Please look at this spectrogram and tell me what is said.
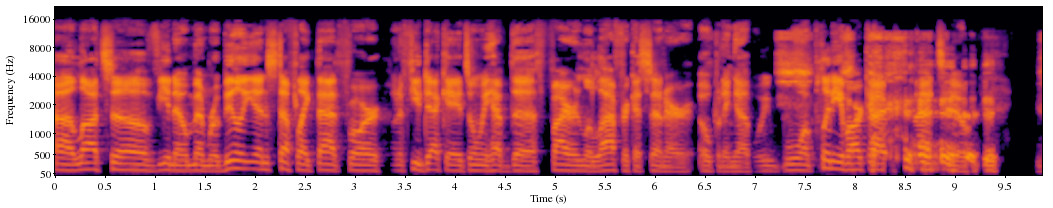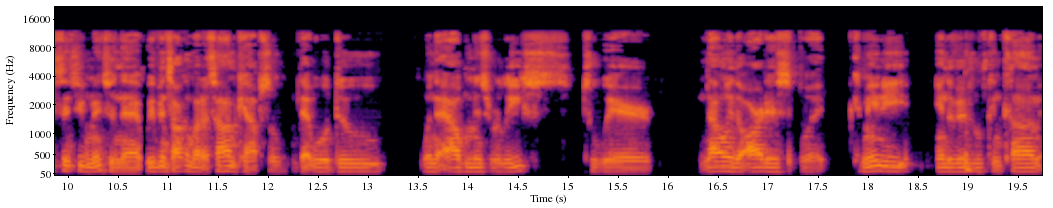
uh, lots of you know memorabilia and stuff like that for in a few decades when we have the Fire in Little Africa Center opening up. We want plenty of archives for that too. Since you mentioned that, we've been talking about a time capsule that we'll do when the album is released, to where not only the artists but community individuals can come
